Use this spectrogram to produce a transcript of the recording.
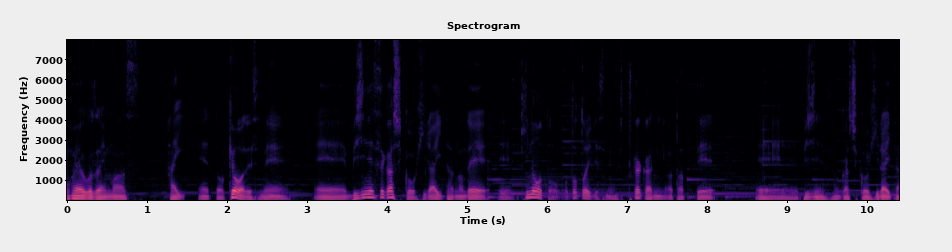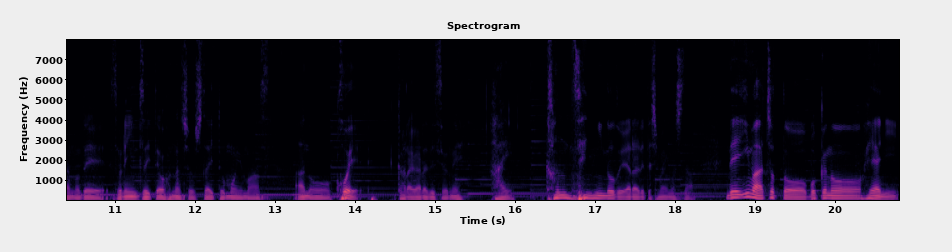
おはようございます。はい、えっ、と、今日はですね、えービジネス合宿を開いたので、えー昨日と一昨日ですね、2日間にわたって、えビジネスの合宿を開いたので、それについてお話をしたいと思います。あの、声、ガラガラですよね。はい。完全に喉やられてしまいました。で、今ちょっと僕の部屋に、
